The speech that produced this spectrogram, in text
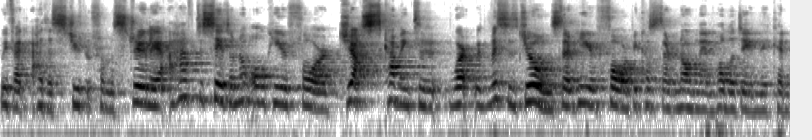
We've had, had a student from Australia. I have to say, they're not all here for just coming to work with Mrs. Jones. They're here for because they're normally on holiday and they can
